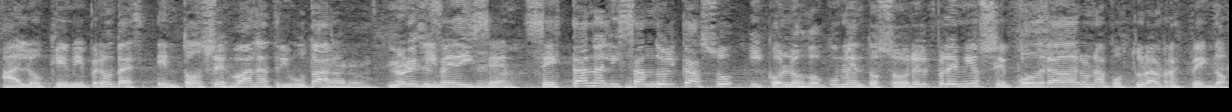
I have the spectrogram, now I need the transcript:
A lo que mi pregunta es, entonces van a tributar. Claro. No y me dicen, sí. se está analizando el caso y con los documentos sobre el premio se podrá dar una postura al respecto.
